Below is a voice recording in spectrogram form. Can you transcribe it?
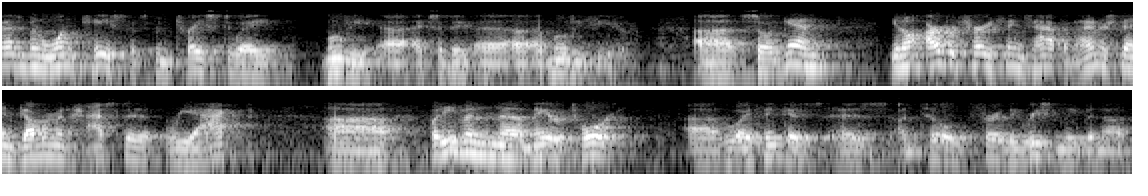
there hasn't been one case that's been traced to a movie uh, uh, a movie theater. Uh so again, you know, arbitrary things happen. I understand government has to react, uh, but even Mayor Tory, who I think has until fairly recently been a,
